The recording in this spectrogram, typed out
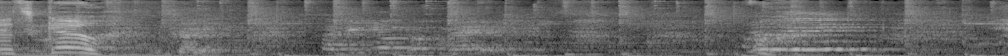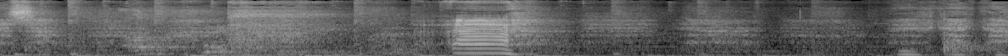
let's go. Gaat die klok ook mee? Even kijken.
